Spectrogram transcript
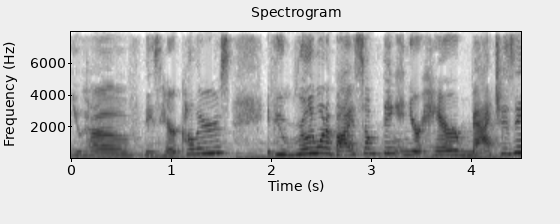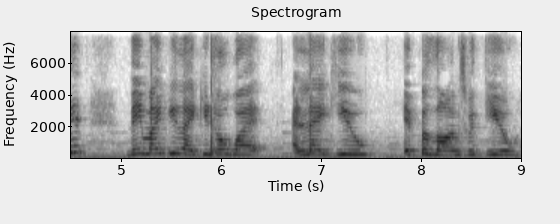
you have these hair colors. If you really wanna buy something and your hair matches it, they might be like, you know what, I like you, it belongs with you,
